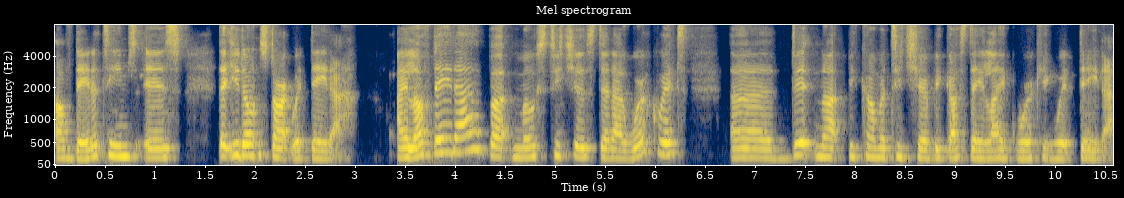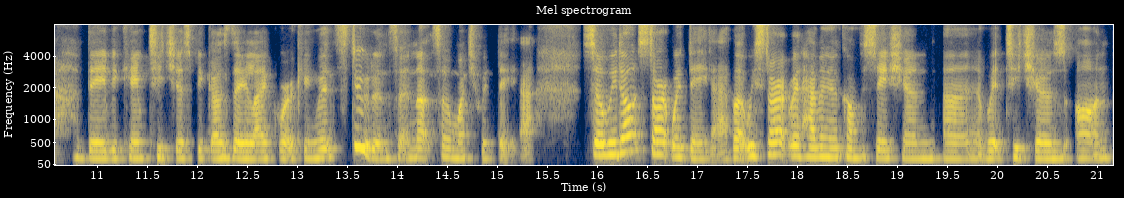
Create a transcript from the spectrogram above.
of data teams is that you don't start with data. I love data, but most teachers that I work with uh, did not become a teacher because they like working with data. They became teachers because they like working with students and not so much with data. So we don't start with data, but we start with having a conversation uh, with teachers on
